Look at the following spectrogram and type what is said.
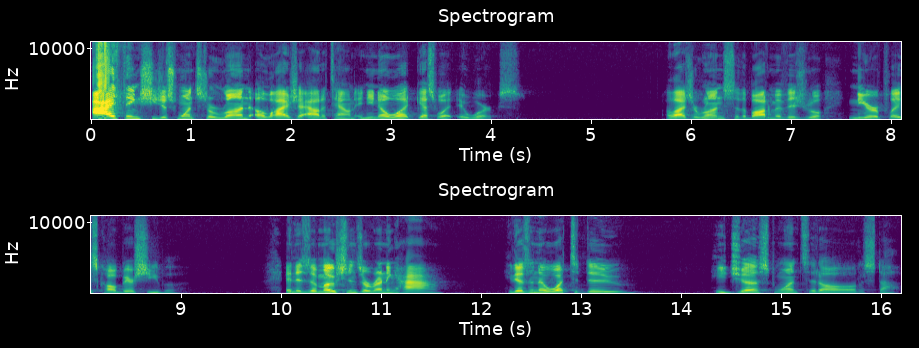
I think she just wants to run Elijah out of town. And you know what? Guess what? It works. Elijah runs to the bottom of Israel near a place called Beersheba. And his emotions are running high. He doesn't know what to do. He just wants it all to stop.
